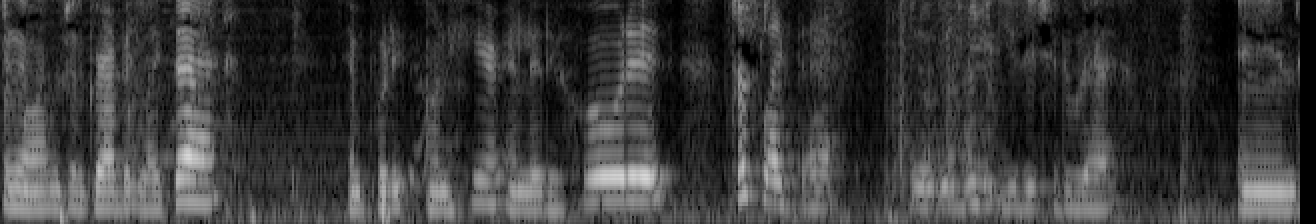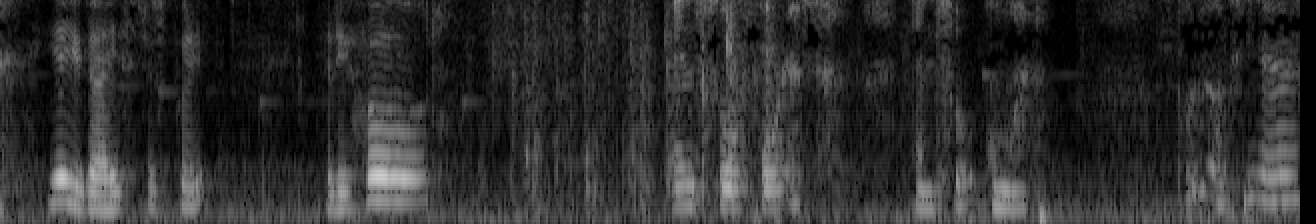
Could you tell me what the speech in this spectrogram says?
And then i would just grab it like that and put it on here and let it hold it. Just like that. You know it's really easy to do that and yeah you guys just put it let it hold. and so forth and so on. Put it up here.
